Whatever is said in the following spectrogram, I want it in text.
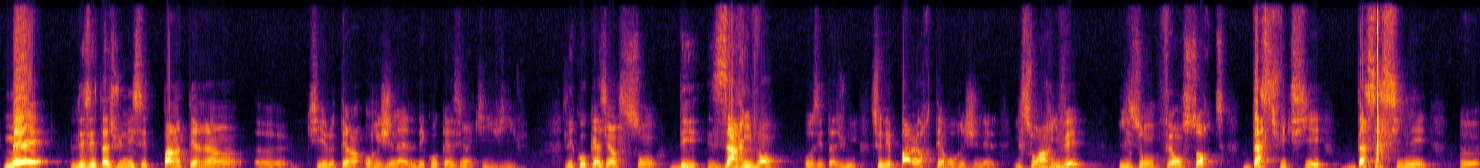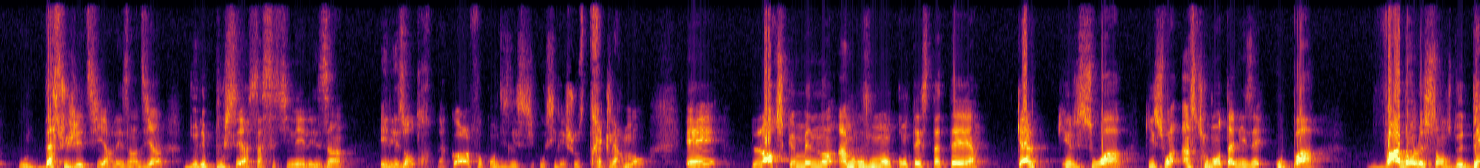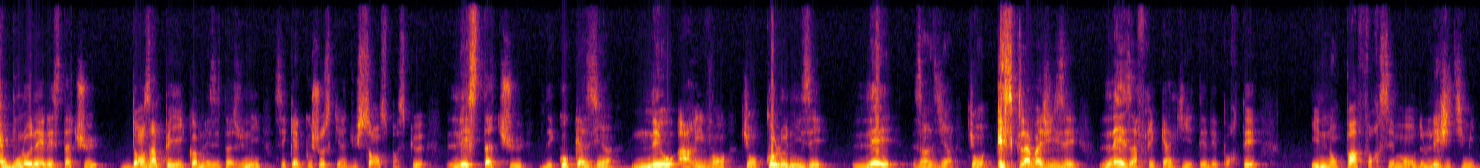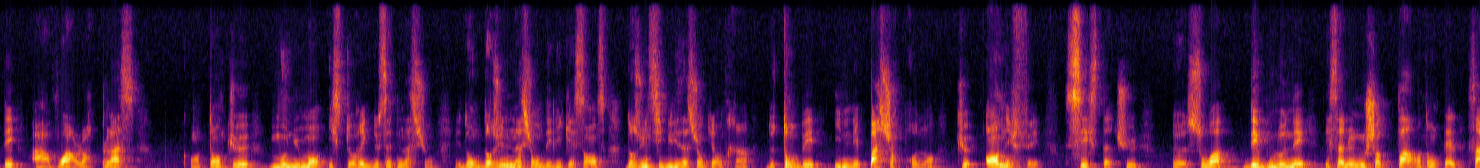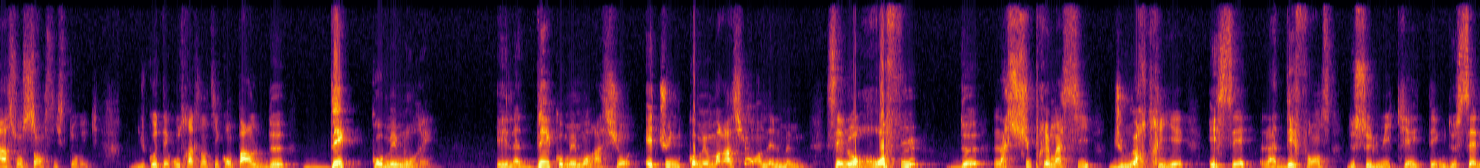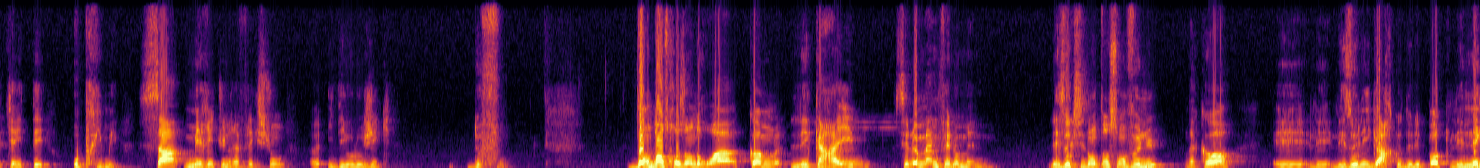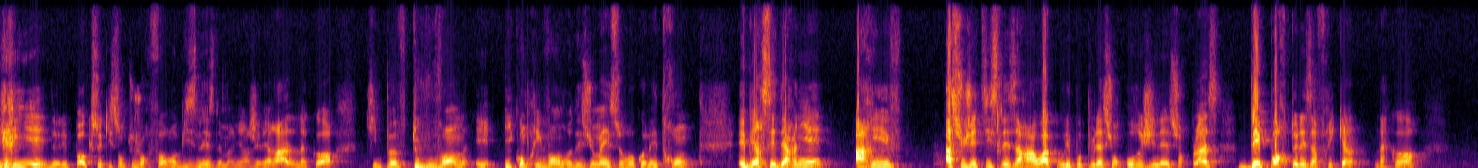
Mais les États-Unis, ce n'est pas un terrain euh, qui est le terrain originel des Caucasiens qui y vivent. Les Caucasiens sont des arrivants aux États-Unis. Ce n'est pas leur terre originelle. Ils sont arrivés, ils ont fait en sorte d'asphyxier, d'assassiner euh, ou d'assujettir les Indiens, de les pousser à s'assassiner les uns et les autres, d'accord Il faut qu'on dise aussi les choses très clairement. Et lorsque maintenant un mouvement contestataire, quel qu'il soit, qu'il soit instrumentalisé ou pas, va dans le sens de déboulonner les statuts, dans un pays comme les États-Unis, c'est quelque chose qui a du sens parce que les statuts des Caucasiens néo-arrivants qui ont colonisé les Indiens, qui ont esclavagisé les Africains qui étaient déportés, ils n'ont pas forcément de légitimité à avoir leur place en tant que monument historique de cette nation. Et donc, dans une nation déliquescence, dans une civilisation qui est en train de tomber, il n'est pas surprenant que, en effet, ces statues euh, soient déboulonnés, et ça ne nous choque pas en tant que tel, ça a son sens historique. Du côté outre-Atlantique, on parle de décommémorer. Et la décommémoration est une commémoration en elle-même. C'est le refus de la suprématie du meurtrier et c'est la défense de celui qui a été ou de celle qui a été opprimée. Ça mérite une réflexion euh, idéologique de fond. Dans d'autres endroits, comme les Caraïbes, c'est le même phénomène. Les Occidentaux sont venus, d'accord et les, les, oligarques de l'époque, les négriers de l'époque, ceux qui sont toujours forts en business de manière générale, d'accord, qui peuvent tout vous vendre, et y compris vendre des humains, ils se reconnaîtront, eh bien ces derniers arrivent assujettissent les Arawaks ou les populations originelles sur place, déportent les Africains, d'accord?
